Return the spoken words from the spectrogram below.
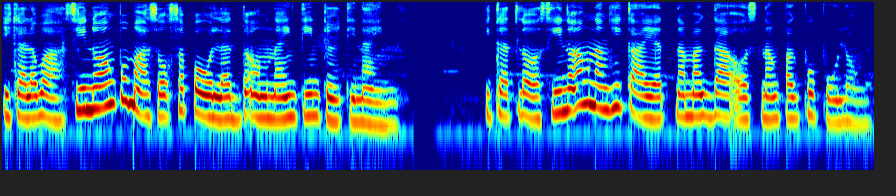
Ikalawa, sino ang pumasok sa Poland noong 1939? Ikatlo, sino ang nanghikayat na magdaos ng pagpupulong?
